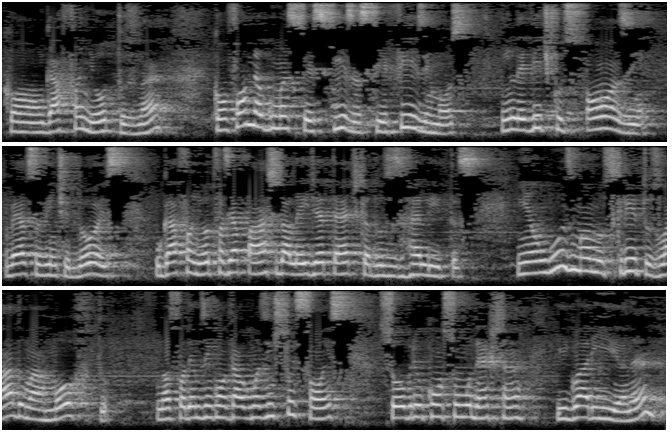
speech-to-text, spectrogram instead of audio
com gafanhotos. Né? Conforme algumas pesquisas que fiz, irmãos, em Levíticos 11, verso 22, o gafanhoto fazia parte da lei dietética dos israelitas. Em alguns manuscritos lá do Mar Morto, nós podemos encontrar algumas instruções sobre o consumo desta iguaria, né?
